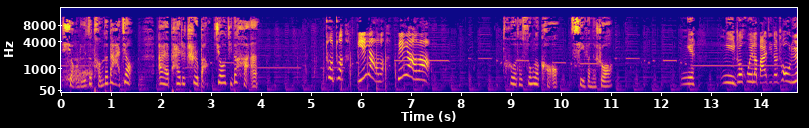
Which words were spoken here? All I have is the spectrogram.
小驴子疼得大叫，爱拍着翅膀焦急的喊：“特特，别咬了，别咬了！”特特松了口，气愤地说。你，你这灰了吧唧的臭驴，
